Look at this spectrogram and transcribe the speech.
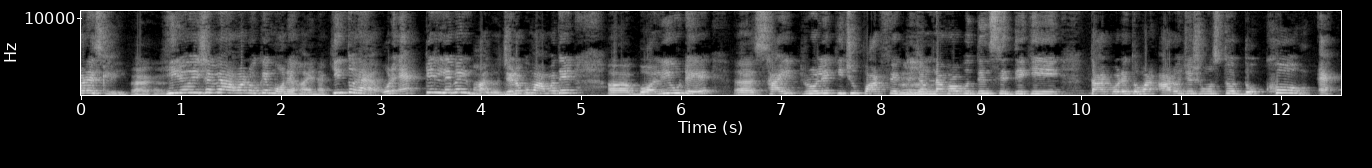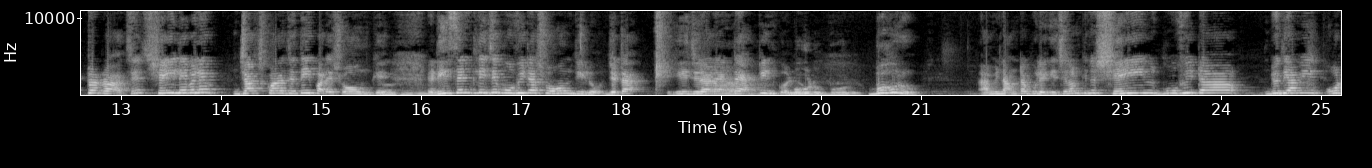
অনেস্টলি হ্যাঁ হ্যাঁ। হিরো হিসেবে আমার ওকে মনে হয় না। কিন্তু হ্যাঁ ওর অ্যাক্টিং লেভেল ভালো। যেরকম আমাদের বলিউডে সাইড রোলে কিছু পারফেক্ট যেমন নবাবুদ্দিন সিদ্দিকী তারপরে তোমার আরও যে সমস্ত দক্ষ অ্যাক্টররা আছে সেই লেভেলে জাজ করা যেতেই পারে সোহমকে। হুম, হুম, হুম। রিসেন্টলি যে মুভিটা সোহম দিল যেটা একটা হ্যাঁ, অ্যাক্টিং করল। বহুরূপ। বহুরূপ। আমি নামটা ভুলে গেছিলাম কিন্তু সেই মুভিটা যদি আমি ওর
